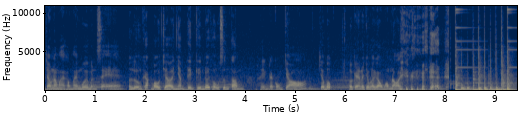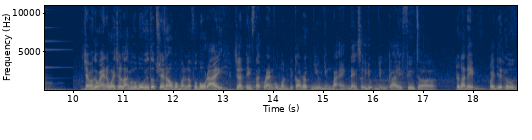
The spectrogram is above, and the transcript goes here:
Trong năm 2020 mình sẽ lượn khắp bầu trời nhằm tìm kiếm đối thủ xứng tầm Hiện ra con chó, chó búp Ok, nói chung là gồng không nổi Chào mừng các bạn đã quay trở lại với Phú Bu YouTube channel và mình là Phú Bu đây. Trên Instagram của mình thì có rất nhiều những bạn đang sử dụng những cái filter rất là đẹp và dễ thương.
